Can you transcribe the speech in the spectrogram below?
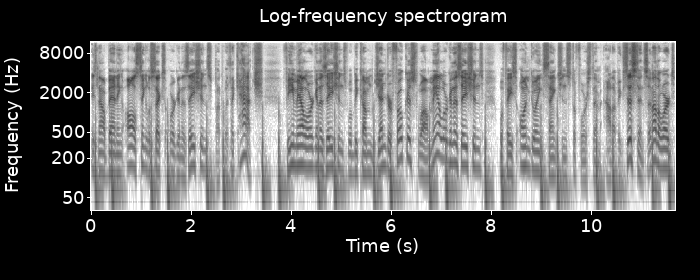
is now banning all single sex organizations, but with a catch. Female organizations will become gender focused, while male organizations will face ongoing sanctions to force them out of existence. In other words,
